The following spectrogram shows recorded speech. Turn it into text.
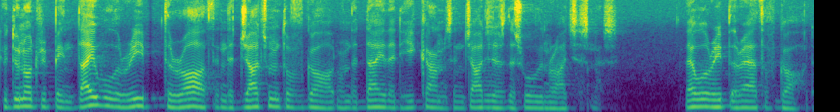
who do not repent? They will reap the wrath and the judgment of God on the day that He comes and judges this world in righteousness. They will reap the wrath of God.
